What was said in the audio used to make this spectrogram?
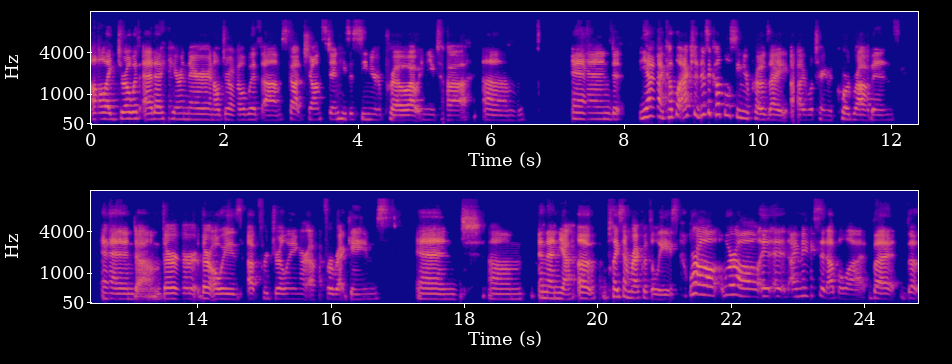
I'll like drill with Etta here and there, and I'll drill with um, Scott Johnston. He's a senior pro out in Utah. Um, and yeah, a couple. Actually, there's a couple of senior pros I I will train with. Cord Robbins and um, they're they're always up for drilling or up for rec games and um and then yeah uh play some rec with elise we're all we're all it, it, i mix it up a lot but the,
